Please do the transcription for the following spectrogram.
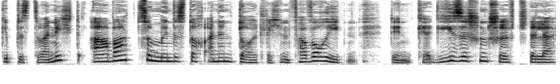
gibt es zwar nicht, aber zumindest doch einen deutlichen Favoriten, den kirgisischen Schriftsteller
